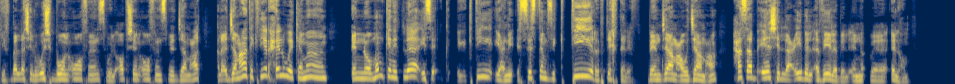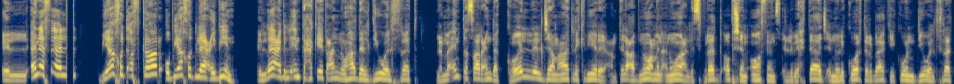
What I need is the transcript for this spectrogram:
كيف بلش ال wishbone offense وال option offense بالجامعات. هلا الجامعات كثير حلوة كمان إنه ممكن تلاقي كثير يعني ال systems كثير بتختلف بين جامعة وجامعة حسب إيش اللعيبه ال available انه لهم ال NFL بياخذ أفكار وبياخذ لاعبين. اللاعب اللي أنت حكيت عنه هذا ال dual threat لما أنت صار عندك كل الجامعات الكبيرة عم تلعب نوع من أنواع ال spread option offense اللي بيحتاج إنه ال quarterback يكون dual threat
